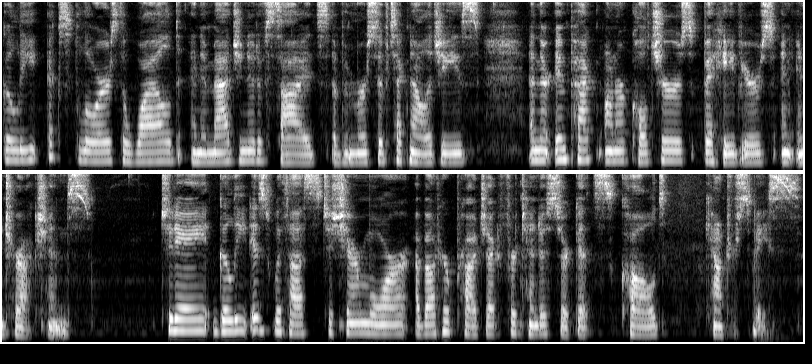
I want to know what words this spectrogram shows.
Galit explores the wild and imaginative sides of immersive technologies and their impact on our cultures, behaviors, and interactions. Today, Galit is with us to share more about her project for Tender Circuits called Counterspace.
